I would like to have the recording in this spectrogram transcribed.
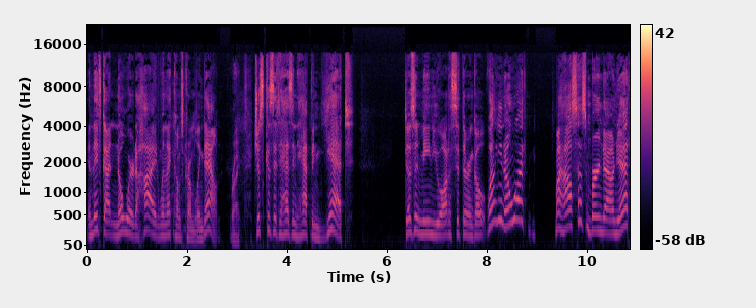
and they've got nowhere to hide when that comes crumbling down. Right. Just because it hasn't happened yet doesn't mean you ought to sit there and go, well, you know what? My house hasn't burned down yet.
